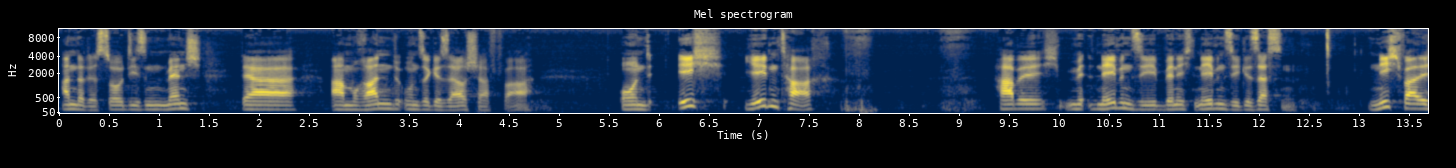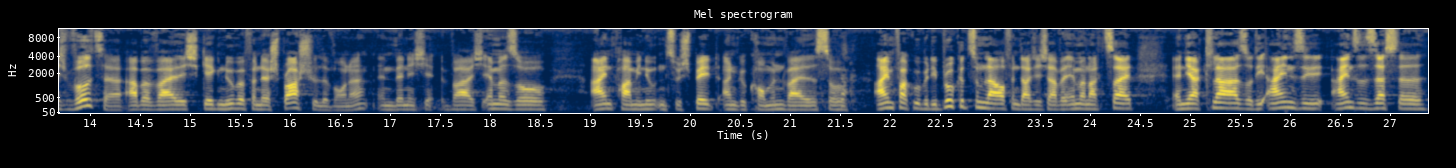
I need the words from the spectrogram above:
anderes, so diesen Mensch, der am Rand unserer Gesellschaft war. Und ich jeden Tag habe ich neben sie, bin ich neben sie gesessen. Nicht, weil ich wollte, aber weil ich gegenüber von der Sprachschule wohne. Und bin ich, war ich immer so ein paar Minuten zu spät angekommen, weil es so einfach über die Brücke zum Laufen, dachte ich, habe immer noch Zeit. Und ja klar, so die Einzelsessel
